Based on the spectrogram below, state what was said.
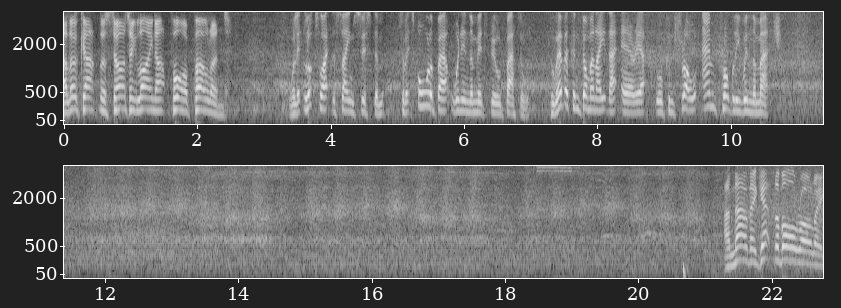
A look at the starting lineup for Poland. Well, it looks like the same system, so it's all about winning the midfield battle. Whoever can dominate that area will control and probably win the match. And now they get the ball rolling.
